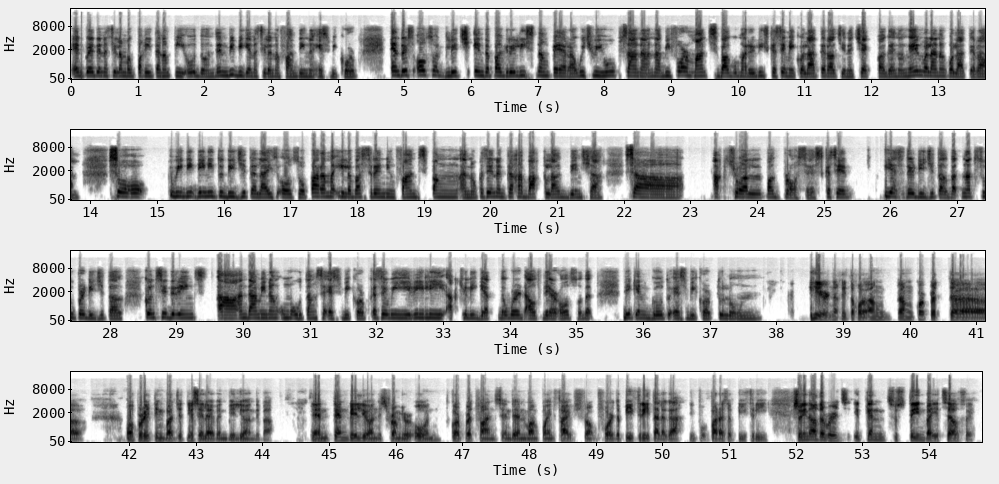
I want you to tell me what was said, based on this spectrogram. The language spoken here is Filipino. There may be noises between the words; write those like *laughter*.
and pwede na silang magpakita ng PO doon, then bibigyan na sila ng funding ng SB Corp. And there's also a glitch in the pag-release ng pera which we hope sana na before months bago ma-release kasi may collateral, sine-check pa ganun. Ngayon wala ng collateral. So we need they need to digitalize also para mailabas rin yung funds pang ano kasi nagkaka-backlog din siya sa actual pag-process kasi yes they're digital but not super digital considering uh, ang dami ng umuutang sa SB Corp kasi we really actually get the word out there also that they can go to SB Corp to loan Here, nakita ko, ang, ang corporate uh, operating budget nyo is 11 billion, di ba? And 10 billion is from your own corporate funds and then 1.5 is from for the P3 talaga, para sa P3. So in other words, it can sustain by itself eh.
